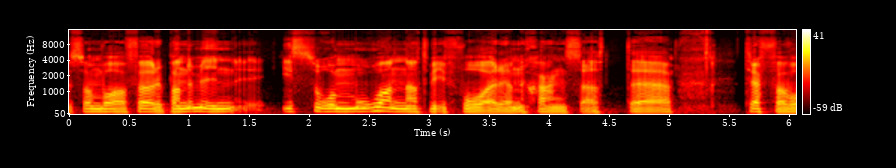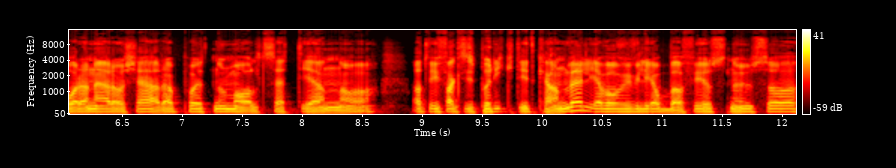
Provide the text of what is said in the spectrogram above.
som var före pandemin i så mån att vi får en chans att träffa våra nära och kära på ett normalt sätt igen och att vi faktiskt på riktigt kan välja vad vi vill jobba för just nu så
